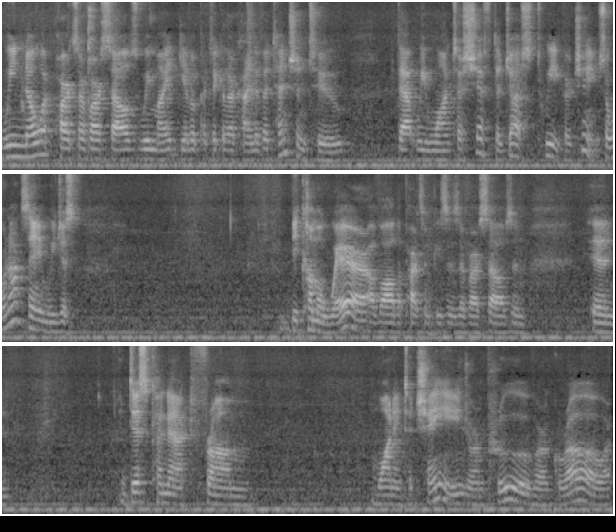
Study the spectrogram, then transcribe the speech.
we know what parts of ourselves we might give a particular kind of attention to that we want to shift, adjust, tweak, or change. So we're not saying we just become aware of all the parts and pieces of ourselves and and disconnect from wanting to change or improve or grow or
